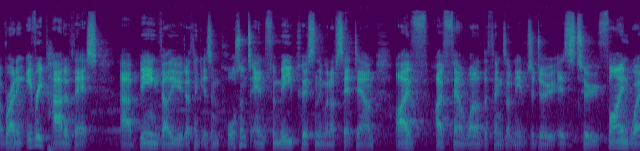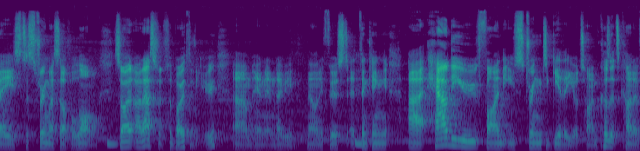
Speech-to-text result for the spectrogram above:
of writing, every part of that uh, being valued, I think, is important. And for me personally, when I've sat down, I've I've found one of the things I've needed to do is to find ways to string myself along. So I, I'd ask for, for both of you, um, and, and maybe Melanie first, at thinking, uh, how do you find that you string together your time because it's kind of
